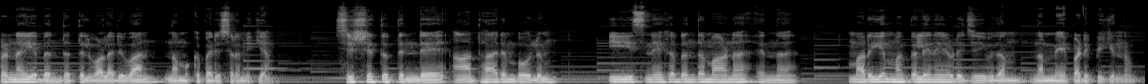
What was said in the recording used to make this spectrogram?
പ്രണയബന്ധത്തിൽ വളരുവാൻ നമുക്ക് പരിശ്രമിക്കാം. ശിഷ്യത്വത്തിന്റെ ആധാരം പോലും ഈ സ്നേഹബന്ധമാണ് എന്ന് മറിയം മഗ്ദലേനയുടെ ജീവിതം നമ്മെ പഠിപ്പിക്കുന്നു.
